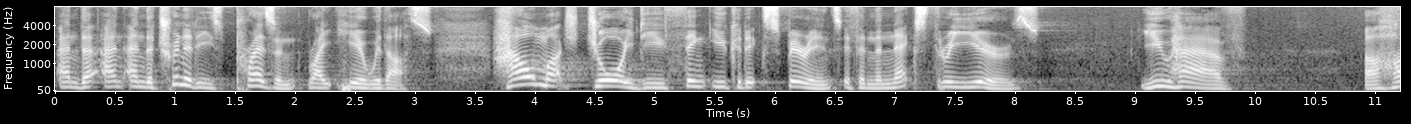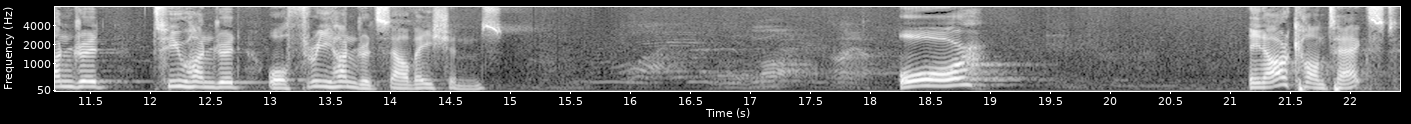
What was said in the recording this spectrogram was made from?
and the, and, and the Trinity's present right here with us. How much joy do you think you could experience if in the next three years you have a hundred, two hundred, or three hundred salvations? Or, in our context,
